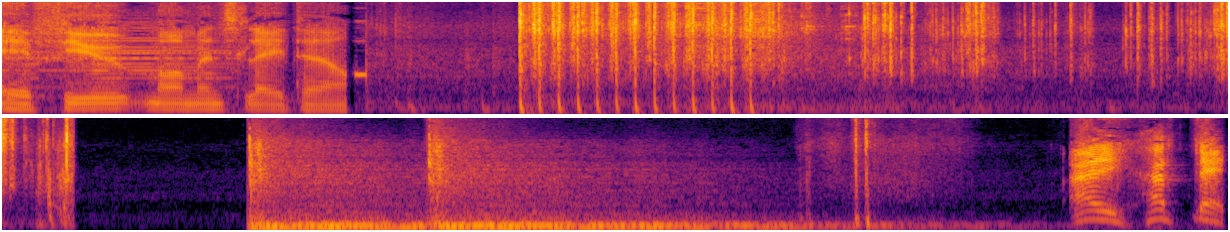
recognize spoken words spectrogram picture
A few moments later. I had that.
